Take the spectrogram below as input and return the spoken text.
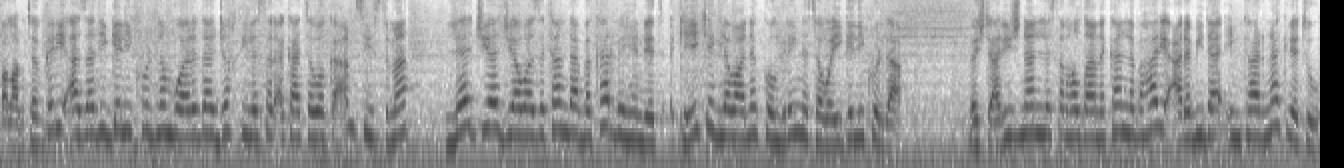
بەڵام تەڤگەری ئازادی گەلی کورد لەم بوارەدا جەختی لەسەر ئەکاتەوە کە ئەم سیستمە لە جیا جیاوازەکاندا بەکار بهێنرێت کە یەکێک لەوانە کۆنگرەی نەتەوەیی گەلی کوردە. بەشداری ژنان لە سەرهەڵدانەکان لە بەهاری عەرەبیدا ئینکار ناکرێت و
